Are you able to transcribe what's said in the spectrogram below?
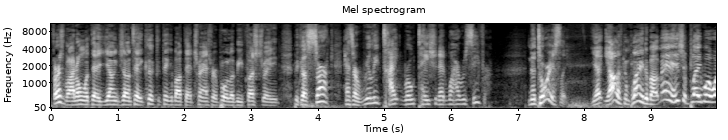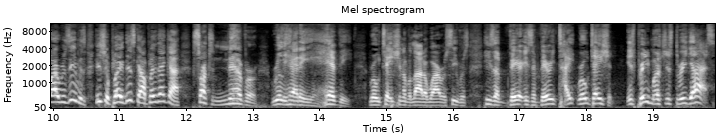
First of all, I don't want that young Johntay Cook to think about that transfer portal or be frustrated because Sark has a really tight rotation at wide receiver, notoriously. Y- y'all have complained about, man, he should play more wide receivers. He should play this guy, play that guy. Sark's never really had a heavy rotation of a lot of wide receivers. He's a very, it's a very tight rotation. It's pretty much just three guys.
